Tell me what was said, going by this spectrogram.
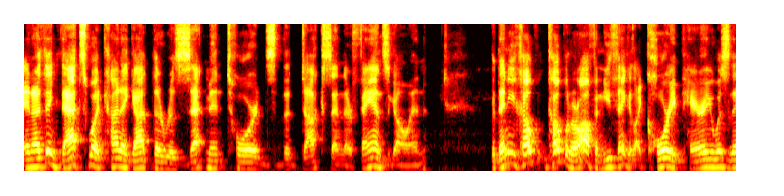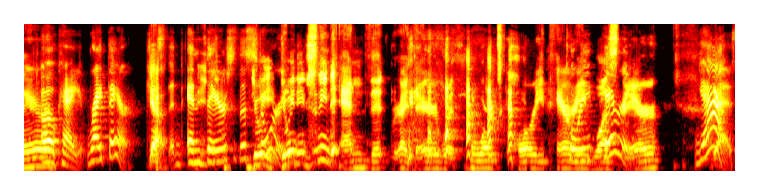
and I think that's what kind of got the resentment towards the Ducks and their fans going. But then you couple, couple it off and you think like Corey Perry was there. Okay, right there. Just, yeah. And there's the do story. We, do we just need to end it right there with the words Corey Perry Corey was Perry. there? Yes.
